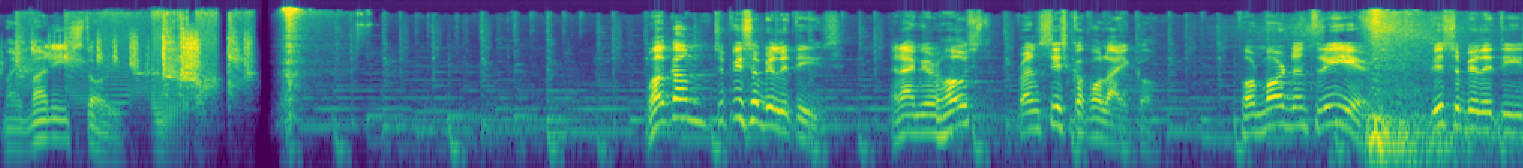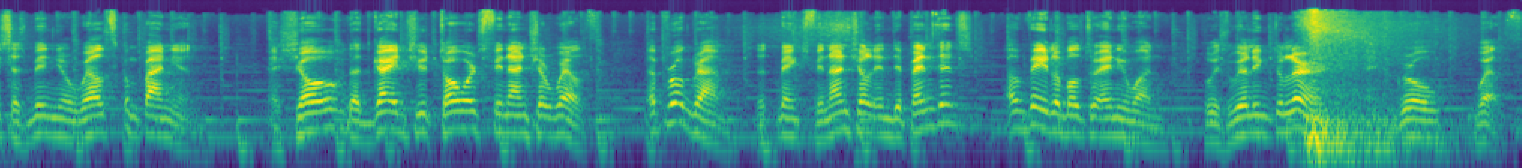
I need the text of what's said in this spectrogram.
my money story. Welcome to Peaceabilities, and I'm your host, Francisco Colaico. For more than three years, Peaceabilities has been your wealth companion, a show that guides you towards financial wealth, a program that makes financial independence available to anyone who is willing to learn and grow wealth.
